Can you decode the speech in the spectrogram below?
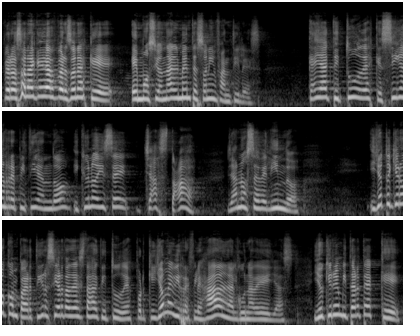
Pero son aquellas personas que emocionalmente son infantiles que hay actitudes que siguen repitiendo y que uno dice, ya está, ya no se ve lindo. Y yo te quiero compartir ciertas de estas actitudes porque yo me vi reflejada en alguna de ellas. Y yo quiero invitarte a que,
